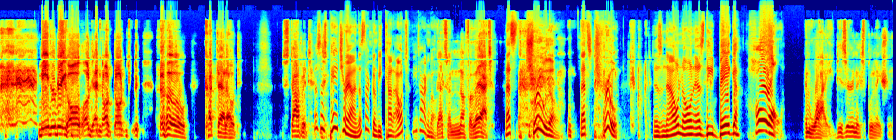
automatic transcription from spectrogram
Beaver big hole. Oh, don't, don't. Oh, cut that out. Stop it. This is Patreon. That's not going to be cut out. What are you talking about? That's enough of that. That's true, though. That's true. It is now known as the Big Hole. And why? Is there an explanation?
